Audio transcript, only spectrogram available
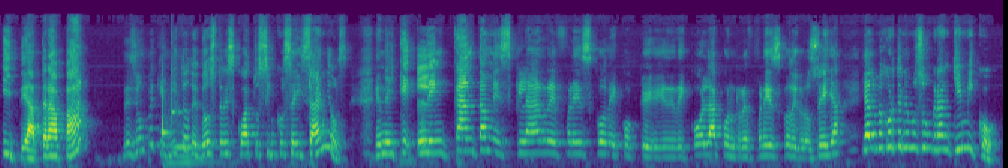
y te atrapa desde un pequeñito de 2, 3, 4, 5, 6 años, en el que le encanta mezclar refresco de, eh, de, cola con refresco de grosella, y a lo mejor tenemos un gran químico.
